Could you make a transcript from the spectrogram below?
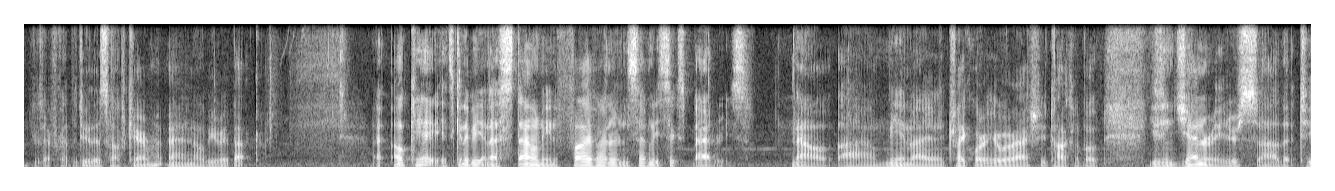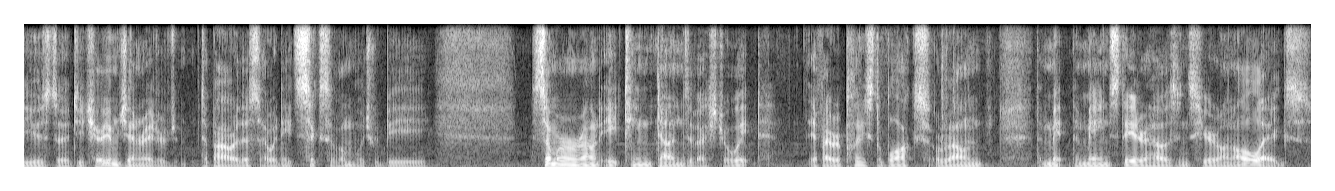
because I forgot to do this off camera and I'll be right back. Uh, okay, it's going to be an astounding 576 batteries. Now, uh, me and my tricorder here were actually talking about using generators uh, that to use the deuterium generator to power this. I would need six of them, which would be somewhere around 18 tons of extra weight. If I replace the blocks around the, ma the main stator housings here on all legs,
